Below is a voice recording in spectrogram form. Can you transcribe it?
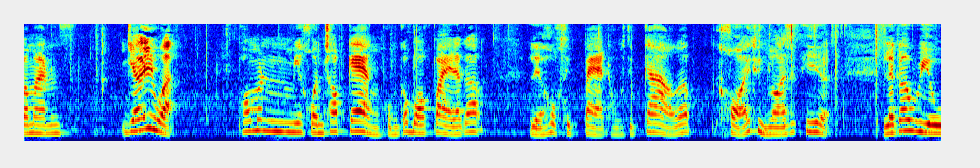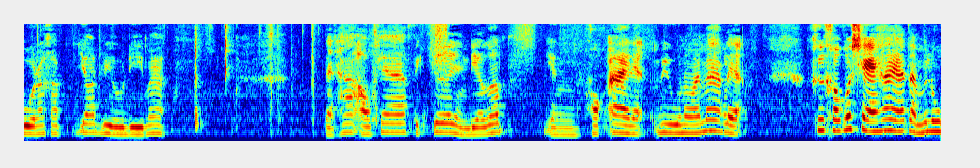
ประมาณเยอะอยู่อะเพราะมันมีคนชอบแกล้ง ผมก็บล็อกไปแล้วก็เหลือ68 69ก็ขอให้ถึงร้อยสักทีเถอะ แล้วก็วิวนะครับ ยอดวิวดีมาก แต่ถ้าเอาแค่ฟิกเกอร์อย่างเดียวก็อย่างฮอกอายเนี่ยวิวน้อยมากเลยอะคือเขาก็แชร์ให้นะแต่ไม่รู้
